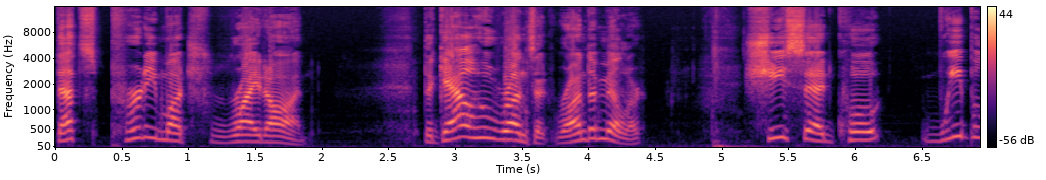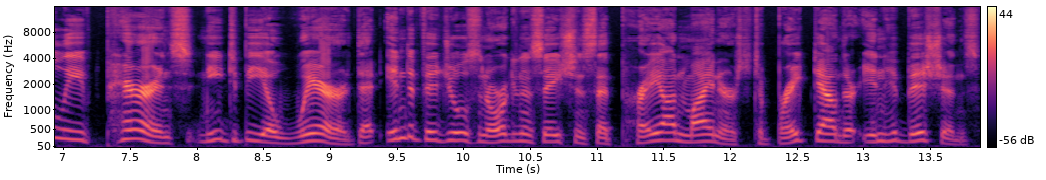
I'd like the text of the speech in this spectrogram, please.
that's pretty much right on. The gal who runs it, Rhonda Miller, she said, quote, we believe parents need to be aware that individuals and organizations that prey on minors to break down their inhibitions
